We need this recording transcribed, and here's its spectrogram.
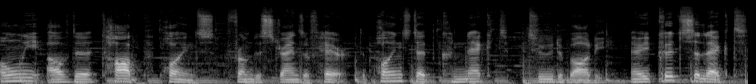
only of the top points from the strands of hair, the points that connect to the body. Now you could select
